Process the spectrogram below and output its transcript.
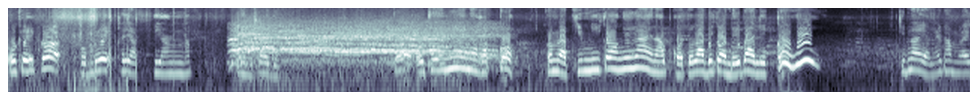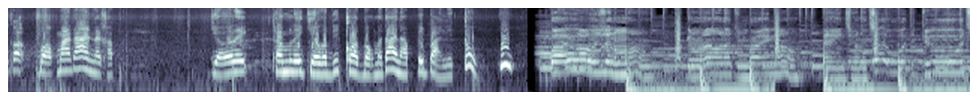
โอเคก็ผมได้ขยับเตียงครับไม่ใช่ดิก็โอเคนี่นะครับ ก็สำหรับคลิปนี้ก็ง่ายๆนะครับ ขอตัวลาไปก่อนบ๊ายบายเลยก็วู้คลิปหน้าอยากให้ทำอะไรก็บอกมาได้นะครับ เกี่ยวอะไรทำอะไรเกี่ยวกับดิสคอร์ดบอกมาได้นะครับบ๊ายบายเลยก็วู้ Why you always in the mall? Walking around acting right now. I ain't tryna tell you what to do, It's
